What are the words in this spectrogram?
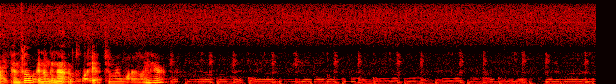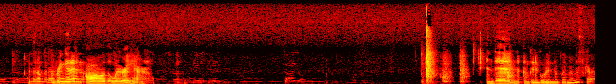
eye pencil and I'm gonna apply it to my waterline here. And then I'm gonna bring it in all the way right here. And then I'm gonna go ahead and apply my mascara.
